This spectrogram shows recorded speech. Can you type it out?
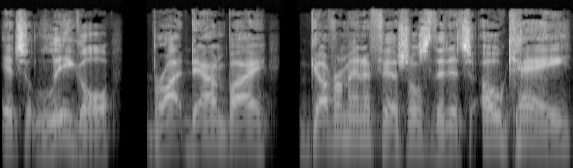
it's legal, brought down by government officials that it's okay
